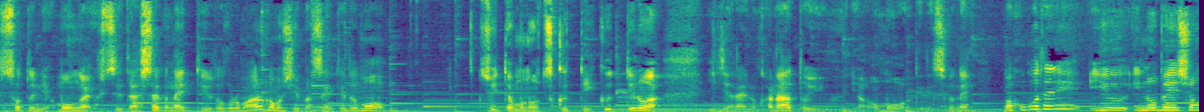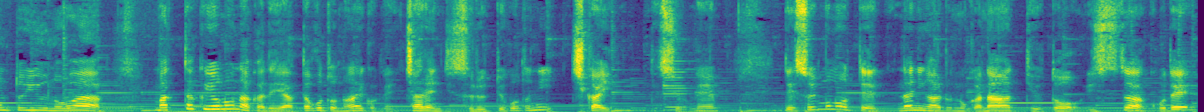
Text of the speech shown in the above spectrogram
外には門外不出で出したくないっていうところもあるかもしれませんけどもそういったものを作っていくっていうのがいいんじゃないのかなというふうには思うわけですよね。まあ、ここでね言うイノベーションというのは全く世の中でやったことのないことにチャレンジするっていうことに近いですよね。でそういうものって何があるのかなっていうと実はここで、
